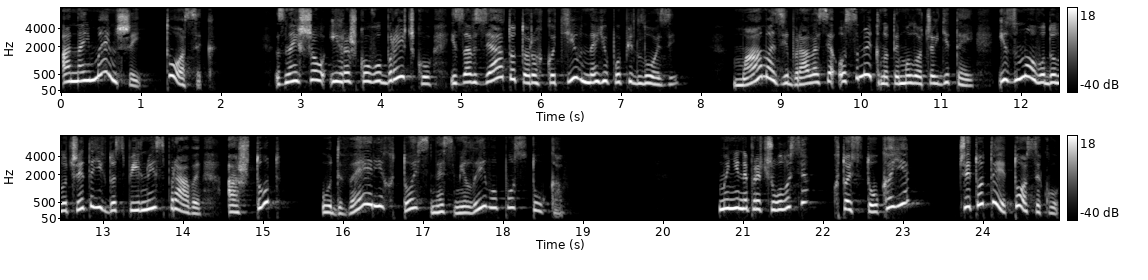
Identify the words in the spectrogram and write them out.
А найменший Тосик знайшов іграшкову бричку і завзято торохкотів нею по підлозі. Мама зібралася осмикнути молодших дітей і знову долучити їх до спільної справи, аж тут у двері хтось несміливо постукав. Мені не причулося? Хтось стукає? Чи то ти, Тосику?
